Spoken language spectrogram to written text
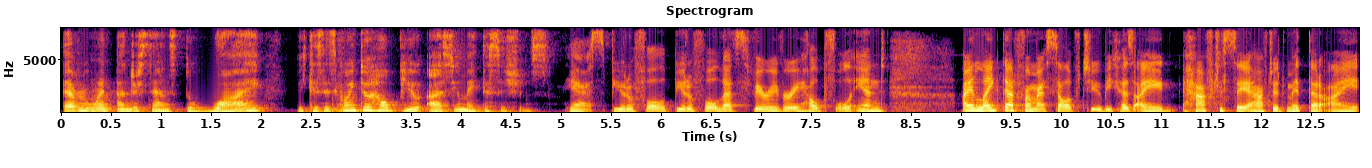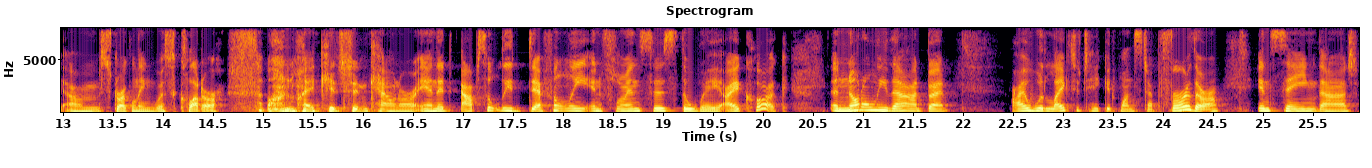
everyone understands the why because it's going to help you as you make decisions. Yes, beautiful, beautiful. That's very, very helpful. And I like that for myself too, because I have to say, I have to admit that I am struggling with clutter on my kitchen counter. And it absolutely, definitely influences the way I cook. And not only that, but I would like to take it one step further in saying that,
